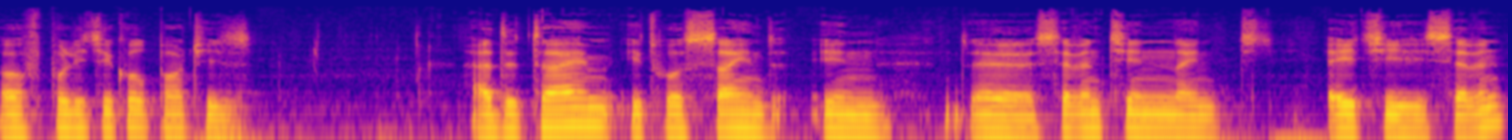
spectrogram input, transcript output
of political parties. At the time it was signed in uh, 1787,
